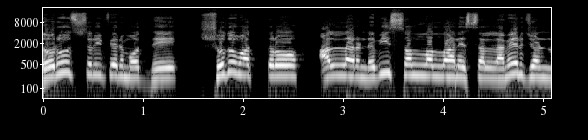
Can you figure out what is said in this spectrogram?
দরুদ শরীফের মধ্যে শুধুমাত্র আল্লাহর নবী আলাইহি সাল্লামের জন্য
